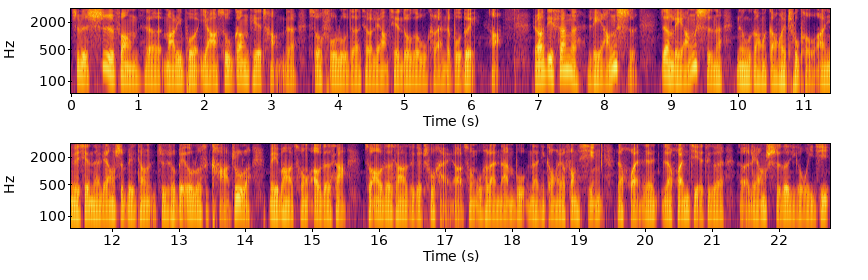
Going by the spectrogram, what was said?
是不是释放呃马利坡亚速钢铁厂的所俘虏的叫两千多个乌克兰的部队啊？然后第三个粮食，让粮食呢能够赶快赶快出口啊，因为现在粮食被他们就是说被俄罗斯卡住了，没办法从奥德萨从奥德萨这个出海啊，从乌克兰南部，那你赶快要放行来缓呃来缓解这个呃粮食的一个危机。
